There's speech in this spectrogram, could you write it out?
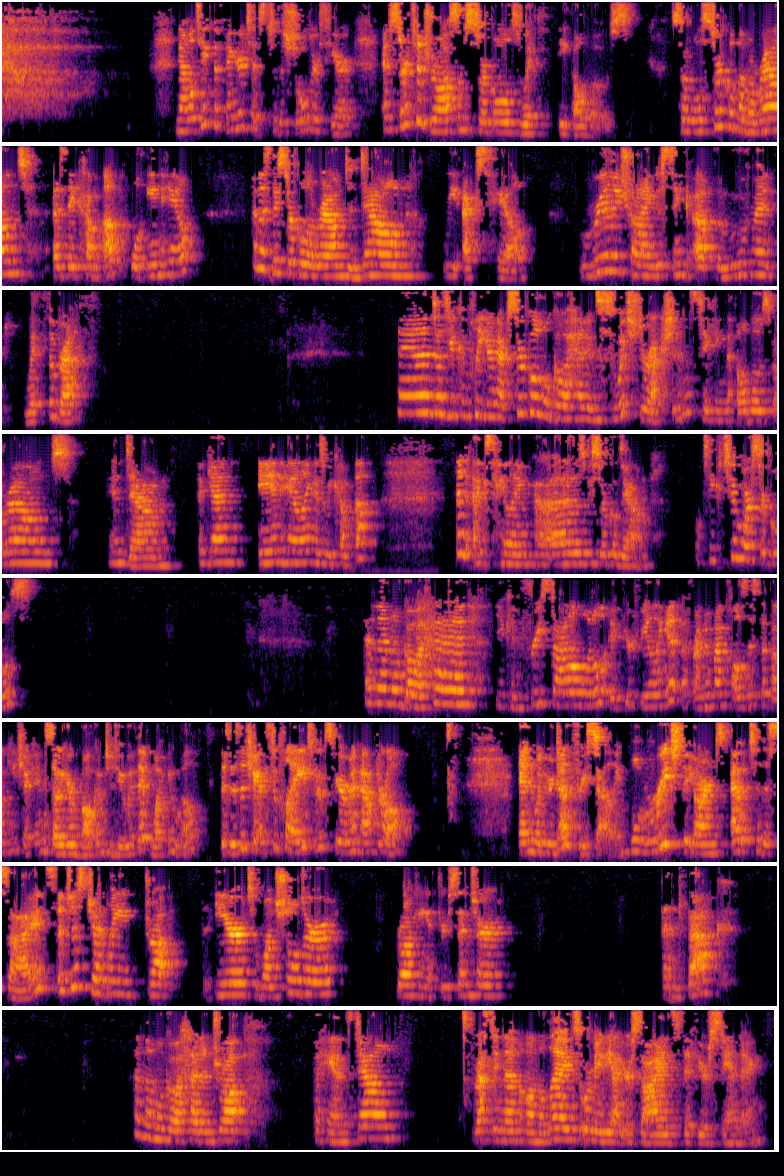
Now we'll take the fingertips to the shoulders here and start to draw some circles with the elbows. So we'll circle them around as they come up. We'll inhale and as they circle around and down, we exhale, really trying to sync up the movement with the breath. And as you complete your next circle, we'll go ahead and switch directions, taking the elbows around and down. Again, inhaling as we come up and exhaling as we circle down. We'll take two more circles. And then we'll go ahead. You can freestyle a little if you're feeling it. A friend of mine calls this the funky chicken, so you're welcome to do with it what you will. This is a chance to play, to experiment after all. And when you're done freestyling, we'll reach the arms out to the sides and just gently drop the ear to one shoulder, rocking it through center and back. And then we'll go ahead and drop the hands down resting them on the legs or maybe at your sides if you're standing.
